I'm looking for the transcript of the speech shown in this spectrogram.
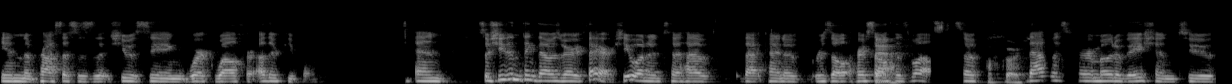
in the processes that she was seeing work well for other people. And so she didn't think that was very fair. She wanted to have that kind of result herself yeah. as well. So of course. that was her motivation to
